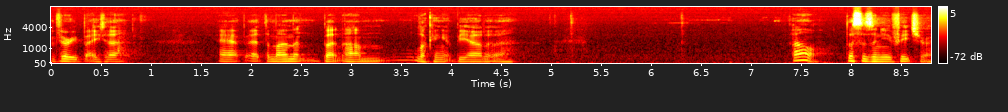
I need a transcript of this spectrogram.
very beta app at the moment, but um, looking at be able to. Oh, this is a new feature.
